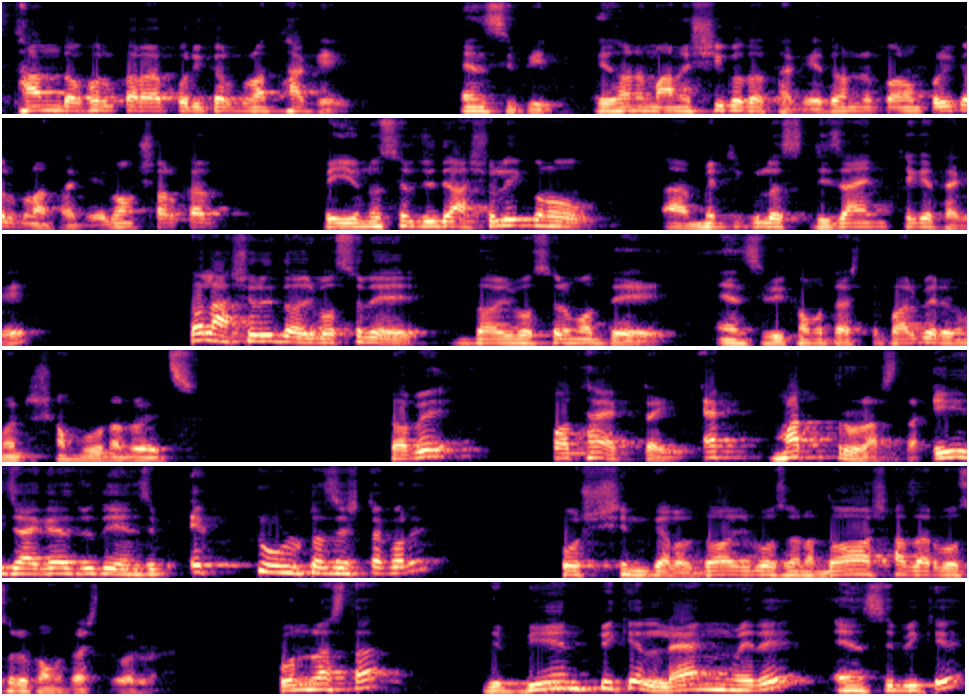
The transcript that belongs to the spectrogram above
স্থান দখল করার পরিকল্পনা থাকে, এনসিপির, এ ধরনের মানসিকতা থাকে, এ ধরনের কোনো পরিকল্পনা থাকে এবং সরকার বা ইউনুসের যদি আসলেই কোনো মেটিকুলাস ডিজাইন থেকে থাকে তাহলে আসলে দশ বছরে, দশ বছরের মধ্যে এনসিপি ক্ষমতা আসতে পারবে এরকম একটা সম্ভাবনা রয়েছে। তবে কথা একটাই, একমাত্র রাস্তা। এই জায়গায় যদি এনসিপি একটু উল্টা চেষ্টা করে পশ্চিম গেল, দশ বছর না, দশ হাজার বছরের ক্ষমতা আসতে পারবে না। কোন রাস্তা? যে বিএনপিকে ল্যাং মেরে এনসিপিকে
